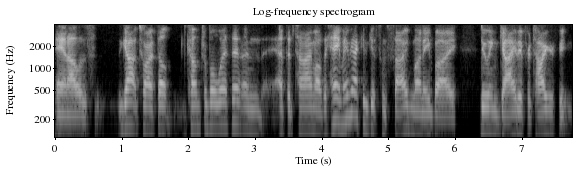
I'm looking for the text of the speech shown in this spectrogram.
and I was got to where I felt comfortable with it. And at the time, I was like, hey, maybe I could get some side money by doing guided photography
